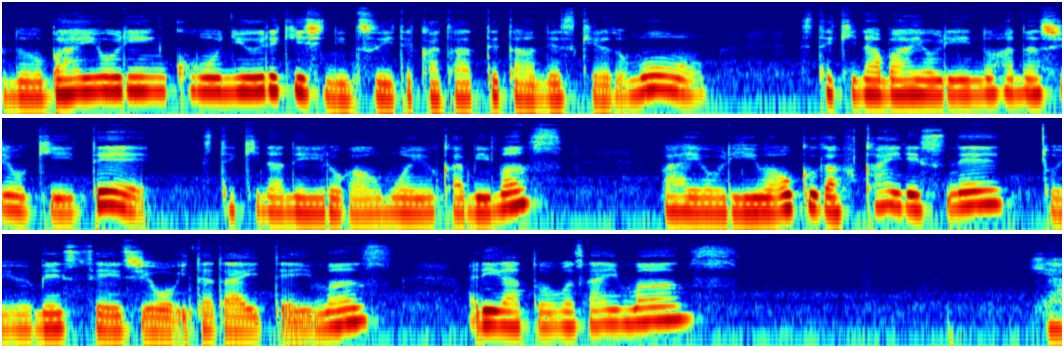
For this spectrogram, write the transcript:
あの、バイオリン購入歴史について語ってたんですけれども、素敵なバイオリンの話を聞いて、素敵な音色が思い浮かびます。バイオリンは奥が深いですね、というメッセージをいただいています。ありがとうございます。いや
